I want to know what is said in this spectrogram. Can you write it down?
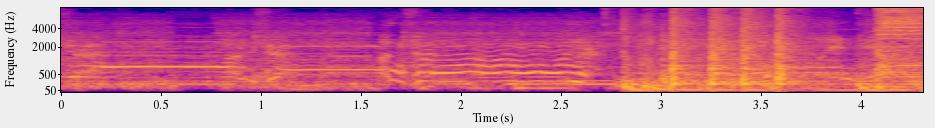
Drown, drown, drown. Going.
